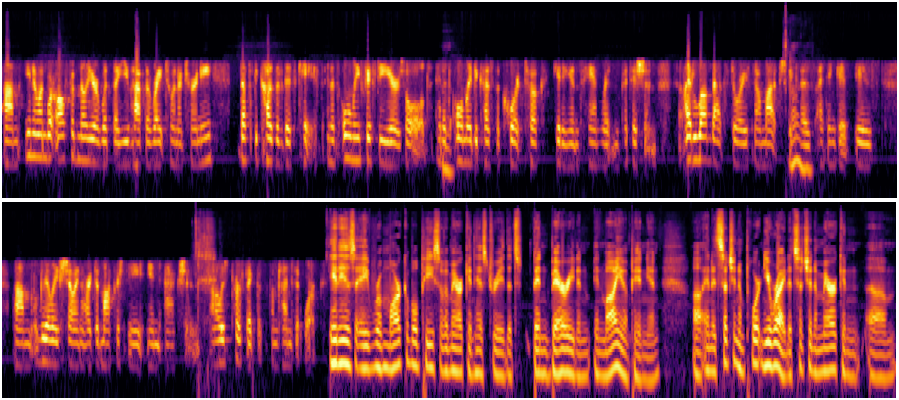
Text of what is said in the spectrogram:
Um, you know, and we're all familiar with the you have the right to an attorney. That's because of this case, and it's only 50 years old, and it's only because the court took Gideon's handwritten petition. So I love that story so much because I think it is um, really showing our democracy in action. Not always perfect, but sometimes it works. It is a remarkable piece of American history that's been buried, in, in my opinion. Uh, and it's such an important, you're right, it's such an American um,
